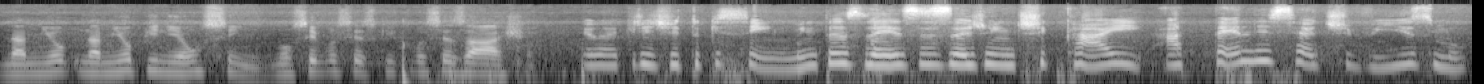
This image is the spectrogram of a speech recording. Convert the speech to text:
Na minha, na minha opinião, sim. Não sei vocês, o que, que vocês acham? Eu acredito que sim. Muitas vezes a gente cai até nesse ativismo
